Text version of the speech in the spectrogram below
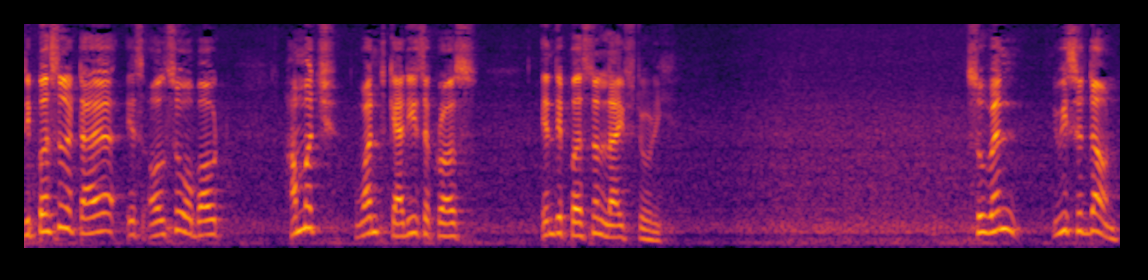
The personal attire is also about how much one carries across in the personal life story. So, when we sit down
